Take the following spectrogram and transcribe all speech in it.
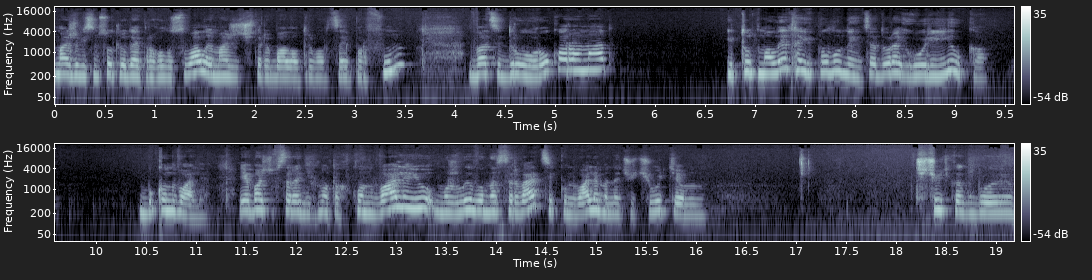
майже 800 людей проголосувало і майже 4 бала отримав цей парфум. 22-го року аромат. І тут малина і полуниця, до речі, горілка. Бо конвалія. Я бачу в середніх нотах конвалію. Можливо, на серветці конвалія мене чуть-чуть. ем, Чуть-чуть, как би,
